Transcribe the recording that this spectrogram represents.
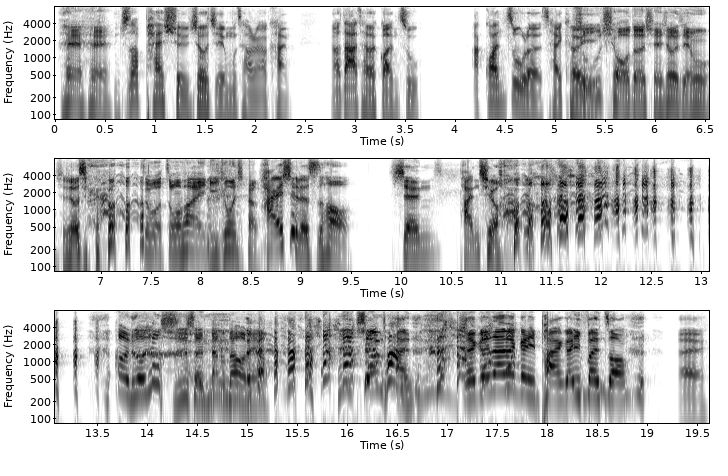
嘿嘿，你知道拍选秀节目才有人要看，然后大家才会关注。啊，关注了才可以。足球的选秀节目，选秀节目。怎么怎么拍？你跟我讲。海选的时候先盘球，哦，你说像食神当道那样，先盘，每个人在那边给你盘个一分钟，哎，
